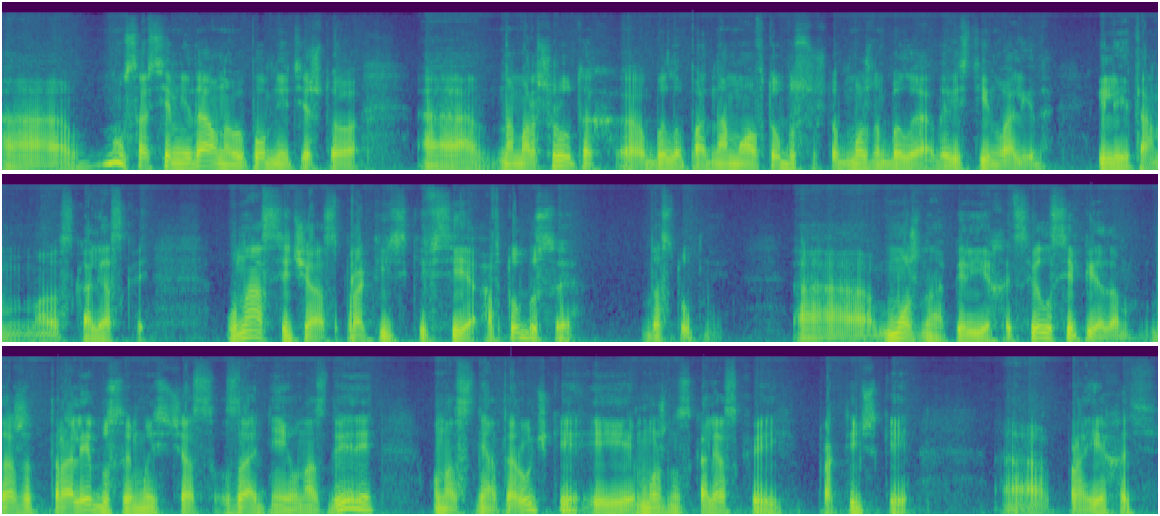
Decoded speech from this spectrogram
Ну, совсем недавно вы помните, что на маршрутах было по одному автобусу, чтобы можно было довести инвалида или там с коляской. У нас сейчас практически все автобусы доступны. Можно переехать с велосипедом. Даже троллейбусы, мы сейчас задние у нас двери, у нас сняты ручки, и можно с коляской практически проехать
